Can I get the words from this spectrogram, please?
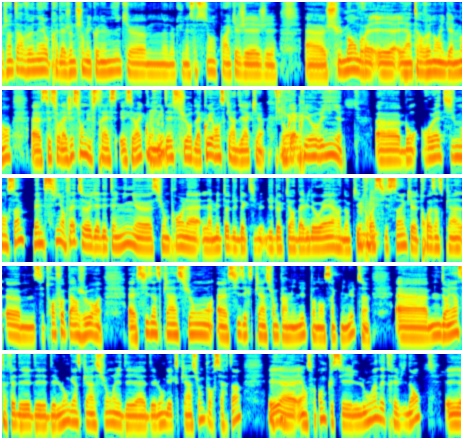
j'intervenais auprès de la Jeune Chambre économique, euh, donc une association pour laquelle j'ai, euh, je suis membre et, intervenant également. Euh, c'est sur la gestion du stress. Et c'est vrai qu'on mmh était sur de la cohérence cardiaque. Donc, a priori, euh, bon, relativement simple, même si en fait euh, il y a des timings. Euh, si on prend la, méthode du, du, docteur David O'Hare, donc qui est 3, 6, 5, 3 c'est trois fois par jour, 6 inspirations, 6 expirations par minute pendant 5 minutes. mine de rien, ça fait des, longues inspirations et des, longues expirations pour certains. Et, mhm. on se rend compte que c'est loin d'être évident. Et,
